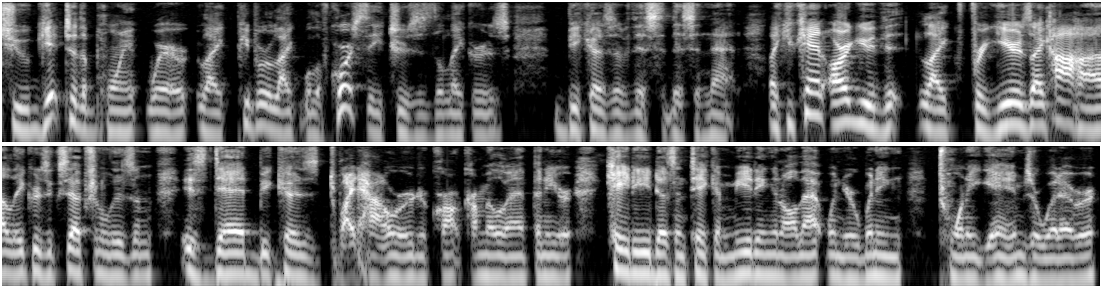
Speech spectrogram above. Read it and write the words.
to get to the point where like people are like well of course they chooses the lakers because of this this and that. Like you can't argue that like for years like haha lakers exceptionalism is dead because dwight howard or Car- carmelo anthony or KD doesn't take a meeting and all that when you're winning 20 games or whatever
